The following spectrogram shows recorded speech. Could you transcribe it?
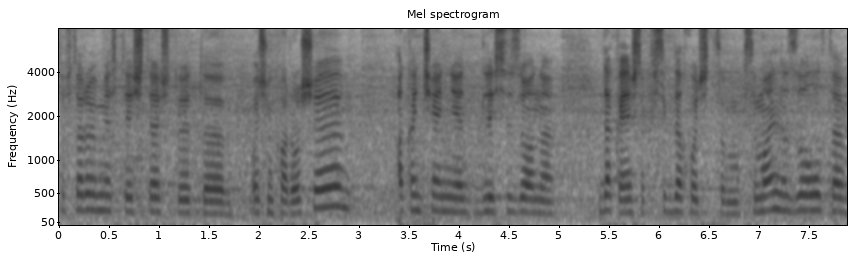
Второе место, я считаю, что это очень хорошее окончание для сезона. Да, конечно, как всегда хочется максимально золота.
